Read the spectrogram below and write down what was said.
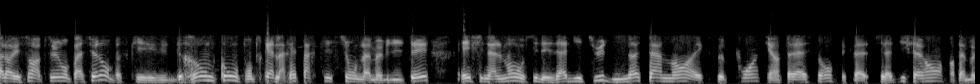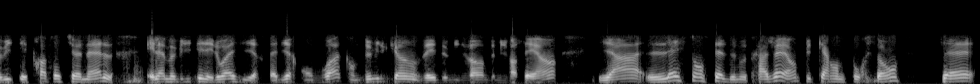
Alors, ils sont absolument passionnants parce qu'ils rendent compte, en tout cas, de la répartition de la mobilité et finalement aussi des habitudes, notamment avec ce point qui est intéressant, c'est que c'est la différence entre la mobilité professionnelle et la mobilité des loisirs. C'est-à-dire qu'on voit qu'en 2015 et 2020, 2021, il y a l'essentiel de nos trajets, hein, plus de 40%, c'est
